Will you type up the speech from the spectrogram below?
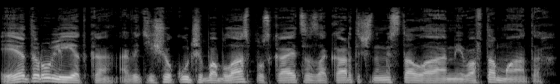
И это рулетка, а ведь еще куча бабла спускается за карточными столами, в автоматах.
